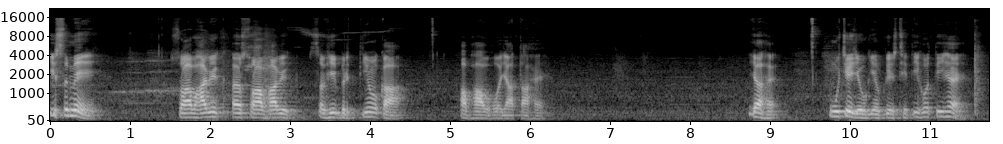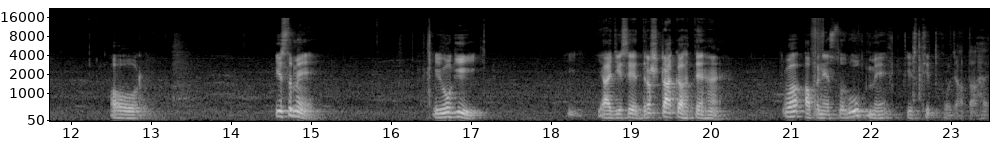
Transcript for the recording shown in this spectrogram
इसमें स्वाभाविक, अस्वाभाविक सभी वृत्तियों का अभाव हो जाता है। यह है। ऊँचे योगियों की स्थिति होती है और इसमें योगी या जिसे दृष्टा कहते हैं, वह अपने स्वरूप में स्थित हो जाता है।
